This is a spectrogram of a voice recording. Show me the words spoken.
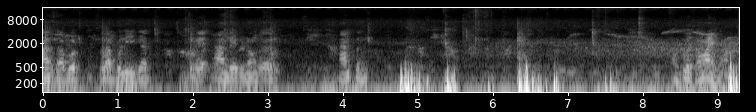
้านสาบดสลับบุรีกันแวะทานได้พี่น้องเด้อทานขึ้นทานเพื่อสมัยเนาะ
